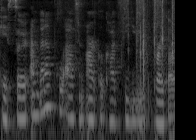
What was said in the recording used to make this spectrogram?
Okay so i'm gonna pull out an oracle card for you virgo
